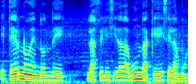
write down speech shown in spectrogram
eterno en donde la felicidad abunda, que es el amor.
